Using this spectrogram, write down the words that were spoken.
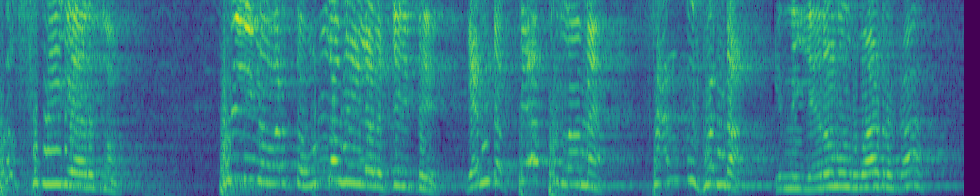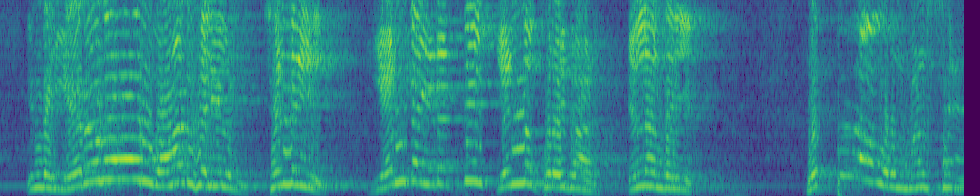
பிரஸ் மீடியா இருக்கும். புள்ளி விவரத்தை உள்ளங்கையில வச்சுக்கிட்டு எந்த பேப்பர் இல்லாம சந்து சந்தா. இன்னும் இருநூறு வார்டு இருக்கா? இந்த இருநூறு வார்டுகளிலும் சென்னையில் எந்த இடத்தில் என்ன குறைபாடு? எல்லாம் தெரியும். எப்படா ஒரு மனுஷன்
